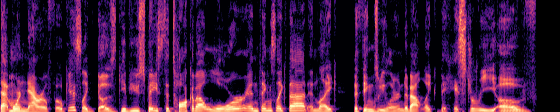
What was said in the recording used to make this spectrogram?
that more narrow focus like does give you space to talk about lore and things like that, and like the things we learned about like the history of,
